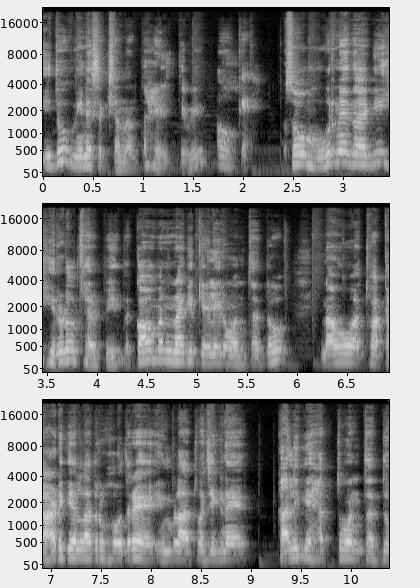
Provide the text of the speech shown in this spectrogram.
ಇದು ವಿನೆಸೆಕ್ಷನ್ ಅಂತ ಹೇಳ್ತೀವಿ. ಓಕೆ ಸೊ ಮೂರನೇದಾಗಿ ಹಿರಿಡೋಥೆರಪಿ. ಕಾಮನ್ ಆಗಿ ಕೇಳಿರುವಂಥದ್ದು ನಾವು ಅಥವಾ ಕಾಡಿಗೆ ಎಲ್ಲಾದ್ರೂ ಹೋದ್ರೆ ಇಂಬ್ಳ ಅಥವಾ ಜಿಗಣೆ ಕಾಲಿಗೆ ಹತ್ತುವಂಥದ್ದು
